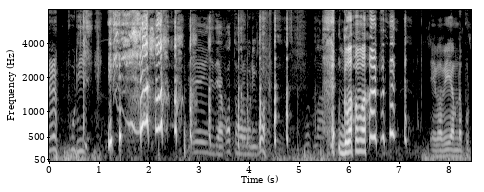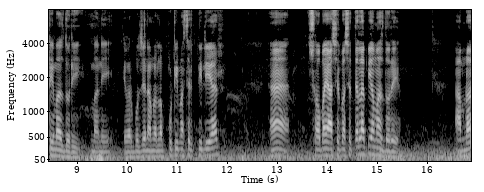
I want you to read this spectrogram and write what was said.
এ, পুরি এই যে দেখ কত বড় পুরি গো। গোয়ামার। এভাবেই আমরা পুঁটি মাছ ধরি মানে এবার বুঝেন আমরা হলাম পুঁটি মাছের প্লেয়ার হ্যাঁ সবাই আশেপাশে তেলাপিয়া মাছ ধরে আমরা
